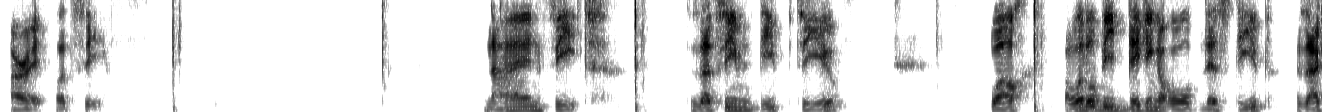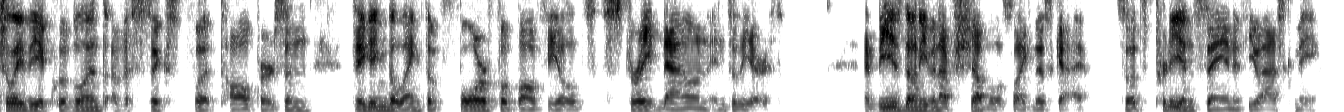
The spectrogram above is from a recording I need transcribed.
All right, let's see. Nine feet. Does that seem deep to you? Well, a little bee digging a hole this deep is actually the equivalent of a six foot tall person digging the length of four football fields straight down into the earth. And bees don't even have shovels like this guy. So it's pretty insane if you ask me.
